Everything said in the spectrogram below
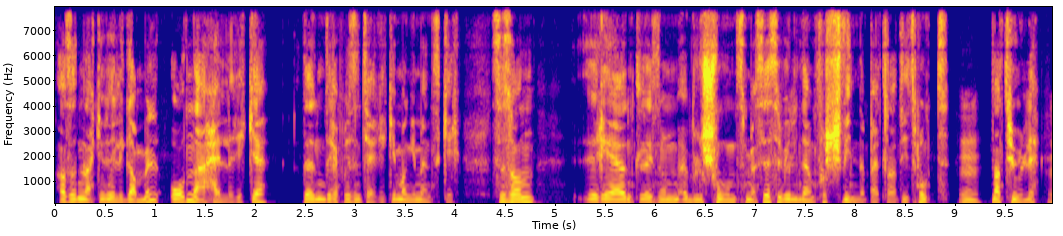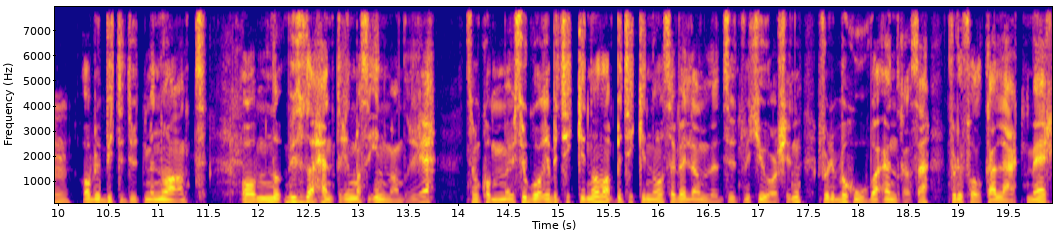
altså den er ikke veldig gammel, og den er heller ikke, den representerer ikke mange mennesker. Så sånn rent liksom evolusjonsmessig så vil den forsvinne på et eller annet tidspunkt. Mm. Naturlig. Mm. Og bli byttet ut med noe annet. Og no, hvis du da henter inn masse innvandrere som kommer med Hvis du går i butikken nå, da. Butikken nå ser veldig annerledes ut for 20 år siden, fordi behovet har endra seg, fordi folk har lært mer.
